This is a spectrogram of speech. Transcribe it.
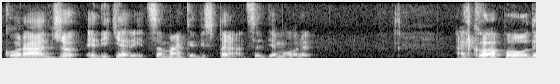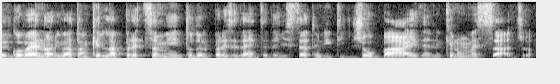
coraggio e di chiarezza, ma anche di speranza e di amore. Al capo del governo è arrivato anche l'apprezzamento del presidente degli Stati Uniti Joe Biden, che in un messaggio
